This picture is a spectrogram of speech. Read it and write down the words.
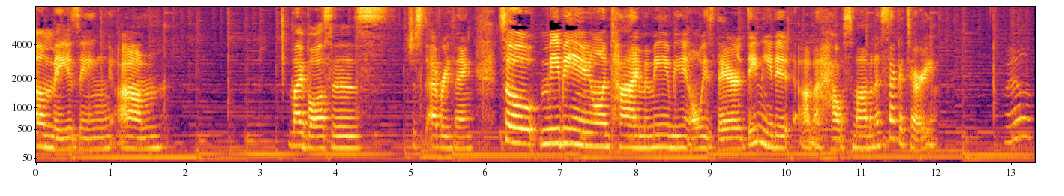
amazing. Um, my bosses, just everything. So me being on time and me being always there, they needed um, a house mom and a secretary. Well,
